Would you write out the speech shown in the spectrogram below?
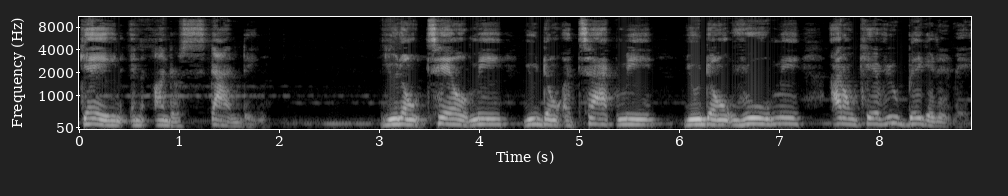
gain an understanding. You don't tell me. You don't attack me. You don't rule me. I don't care if you're bigger than me.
